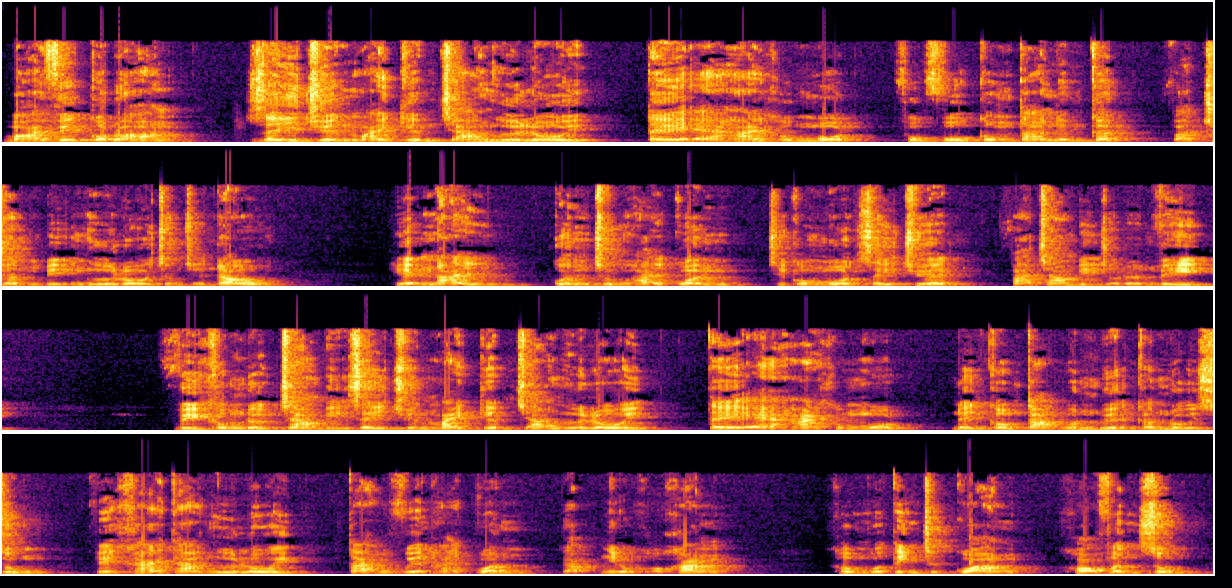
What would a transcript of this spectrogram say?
Bài viết có đoạn dây chuyền máy kiểm tra ngư lôi TE201 phục vụ công tác niêm cất và chuẩn bị ngư lôi trong chiến đấu. Hiện nay, quân chủng hải quân chỉ có một dây chuyền và trang bị cho đơn vị. Vì không được trang bị dây chuyển máy kiểm tra ngư lôi TE201 nên công tác huấn luyện các nội dung về khai thác ngư lôi tại Học viện Hải quân gặp nhiều khó khăn. Không có tính trực quan, khó vận dụng,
